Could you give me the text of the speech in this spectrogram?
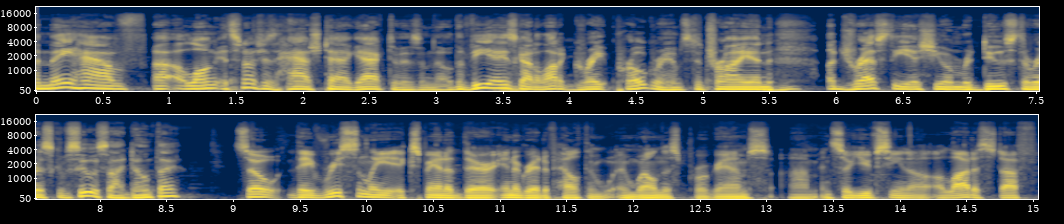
and they have uh, along it's not just hashtag activism though. The va's got a lot of great programs to try and mm-hmm. address the issue and reduce the risk of suicide don't they? So they've recently expanded their integrative health and, and wellness programs um, and so you've seen a, a lot of stuff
